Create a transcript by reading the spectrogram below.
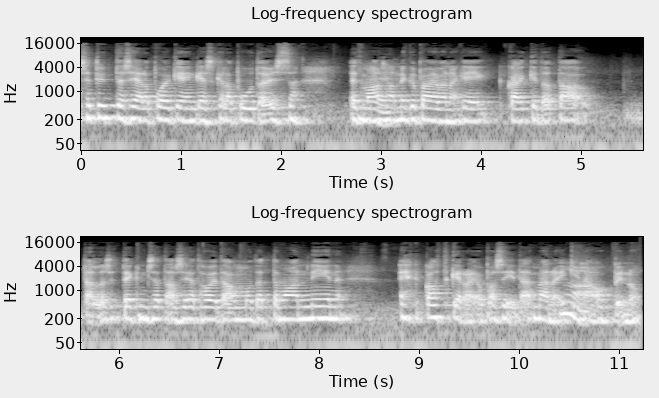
se tyttö siellä poikien keskellä puutöissä. Että mä oon saanut nykypäivänäkin kaikki tota, tällaiset tekniset asiat hoitaa, mutta että mä oon niin ehkä katkera jopa siitä, että mä en ole ikinä no. oppinut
